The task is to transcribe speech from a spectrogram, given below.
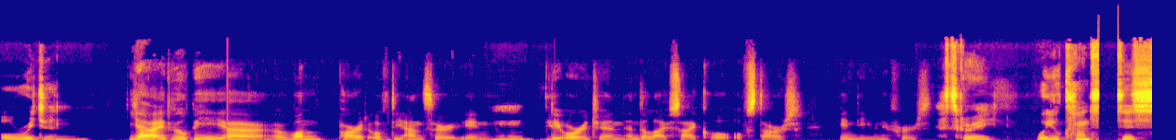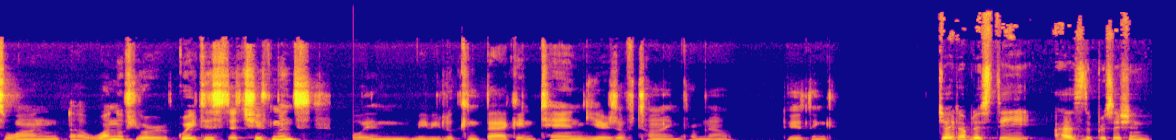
origin. Yeah, it will be uh, one part of the answer in mm-hmm. the origin and the life cycle of stars in the universe. That's great. Will you count this one uh, one of your greatest achievements when maybe looking back in 10 years of time from now? Do you think? JWST has the precision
